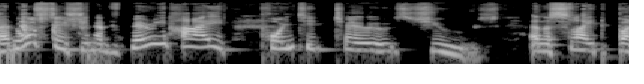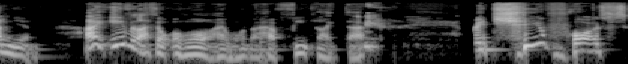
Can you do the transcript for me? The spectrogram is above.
And also, she had very high pointed toes shoes and a slight bunion. I even I thought, oh, I want to have feet like that. But she was,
